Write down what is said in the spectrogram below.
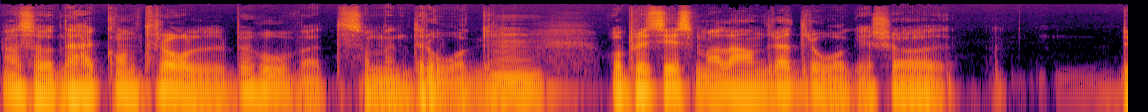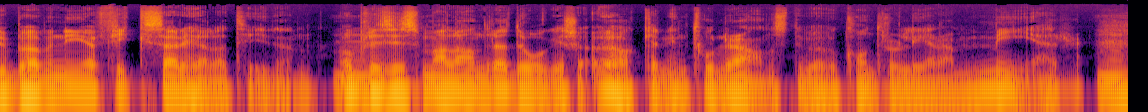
Alltså det här kontrollbehovet som en drog. Mm. Och precis som alla andra droger så du behöver nya fixar hela tiden. Mm. Och precis som alla andra droger så ökar din tolerans. Du behöver kontrollera mer. Mm.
